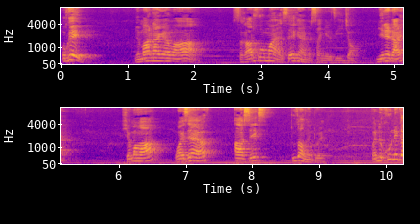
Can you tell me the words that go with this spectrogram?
โอเคမြန်မာနိုင်ငံမှာစကားတစ်ခုမှဆဲခံရမယ့်ဆိုင်ငယ်တစ်စီးအကြောင်းမြင်တဲ့အတိုင်း Yamaha YZF R6 2012ဘယ်နှစ်ခုနှစ်က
